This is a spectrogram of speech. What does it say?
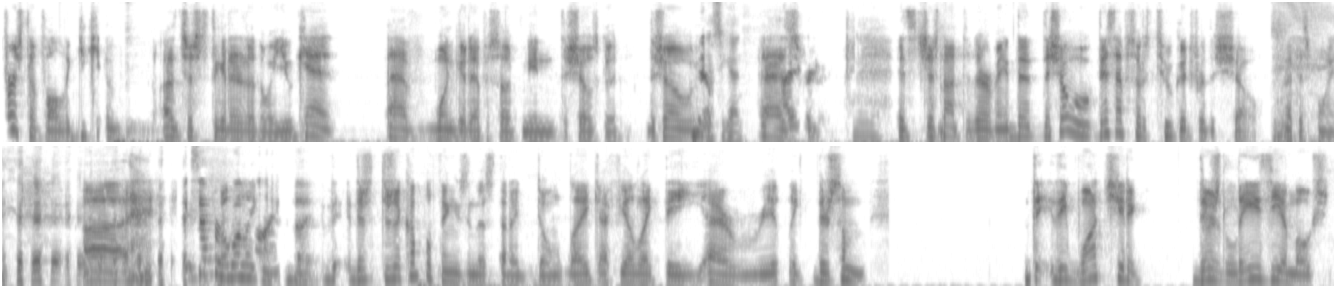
first of all, like you can't, uh, just to get it out of the way, you can't have one good episode mean the show's good. The show Yes, you can. I has agree. There you it's just not deserving. The the show this episode is too good for the show at this point. uh, Except for one like- line, but there's there's a couple things in this that I don't like. I feel like they are real like there's some they they want you to there's lazy emotion.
